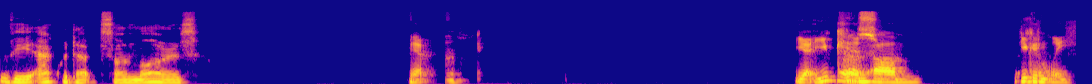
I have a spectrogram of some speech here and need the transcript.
the aqueducts on Mars. Yeah. Yeah, you can Yes. um you can leave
